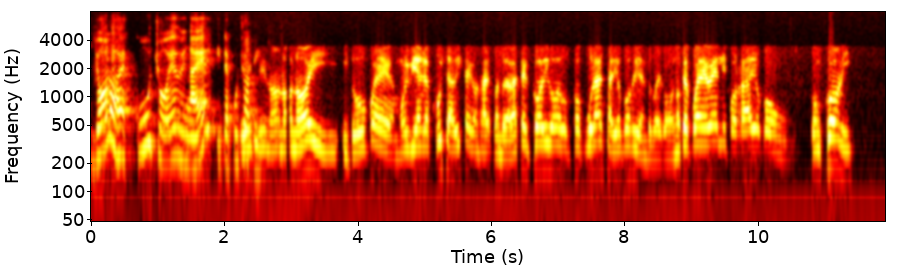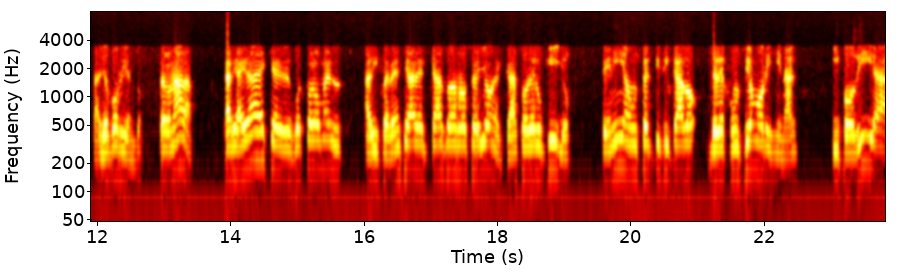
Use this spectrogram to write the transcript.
Yo los escucho, Edwin, a él y te escucho Sí, a ti. sí, no, no, no, y, y tú pues muy bien lo escuchas, viste, cuando, cuando le hablaste el código popular salió corriendo, porque como no se puede ver ni por radio con, con Connie, salió corriendo. Pero nada, la realidad es que el juez Colomel, a diferencia del caso de Rosselló, en el caso de Luquillo, tenía un certificado de defunción original y podía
